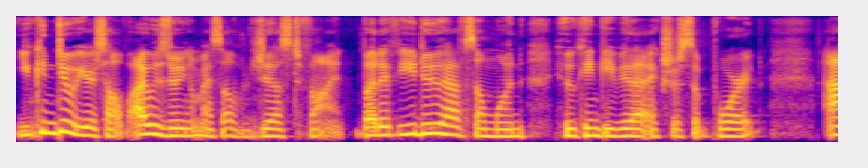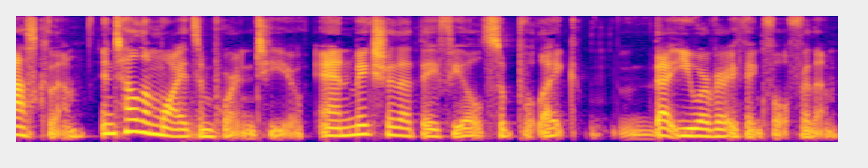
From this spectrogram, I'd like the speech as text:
You can do it yourself. I was doing it myself just fine. But if you do have someone who can give you that extra support, ask them and tell them why it's important to you and make sure that they feel support, like that you are very thankful for them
